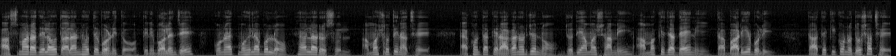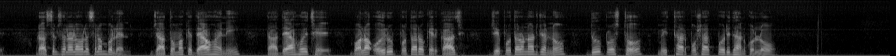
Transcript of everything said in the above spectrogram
আসমা রাজিল্লাহ তালাহতে বর্ণিত। তিনি বলেন যে, কোনো এক মহিলা বলল হ্যাঁ আল্লাহ রসুল, আমার সতীন আছে। এখন তাকে রাগানোর জন্য যদি আমার স্বামী আমাকে যা দেয়নি তা বাড়িয়ে বলি, তাতে কি কোনো দোষ আছে? রাসুল সাল্লাহ সাল্লাম বলেন, যা তোমাকে দেওয়া হয়নি, তা দেয়া হয়েছে। বলা ঐরূপ প্রতারকের কাজ, যে প্রতারণার জন্য দুপ্রস্থ মিথ্যার পোশাক পরিধান করল।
